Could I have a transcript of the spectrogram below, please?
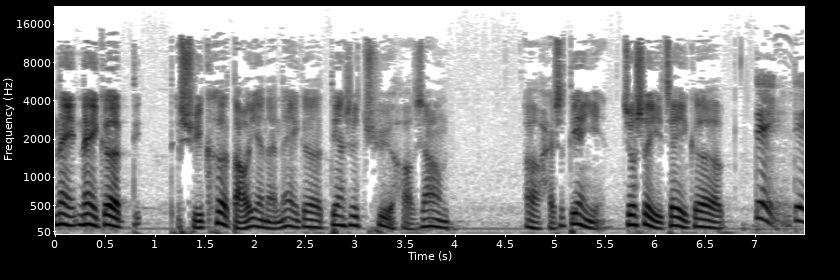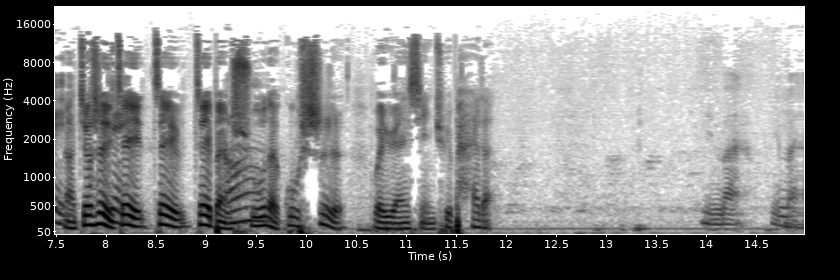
那那个徐克导演的那个电视剧，好像呃还是电影，就是以这一个电影电影啊，就是以这这这本书的故事为原型去拍的。明白明白，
